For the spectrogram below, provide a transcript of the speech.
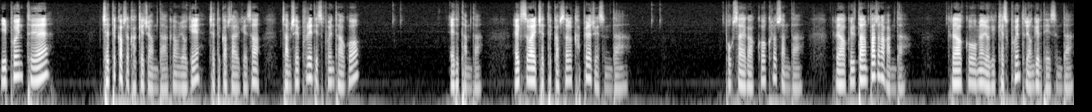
이 포인트에 z값을 갖게 해줘야 합니다. 그럼 여기 z값을 알기 위해서 잠시 프리디스 포인트하고 에디트 합니다. x, y, z 값을 카피를 해주겠습니다. 복사해갖고 클로스 합니다. 그래갖고 일단은 빠져나갑니다. 그래갖고 오면 여기 계속 포인트로 연결이 되어 있습니다.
